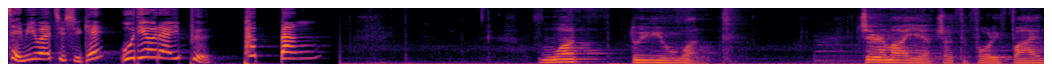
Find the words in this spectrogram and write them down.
재미와 지식의 오디오 라이프 팝빵 What do you want? Jeremiah chapter 45,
